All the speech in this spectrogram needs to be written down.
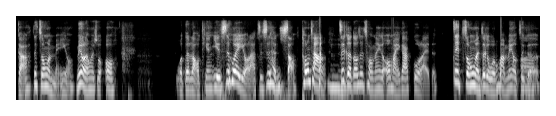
God”，这中文没有，没有人会说“哦，我的老天”，也是会有啦，只是很少。通常这个都是从那个 “Oh my God” 过来的，在中文这个文化没有这个，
